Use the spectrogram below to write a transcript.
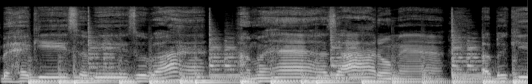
बहकी सभी जुबा है हम हैं हज़ारों में। अब की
